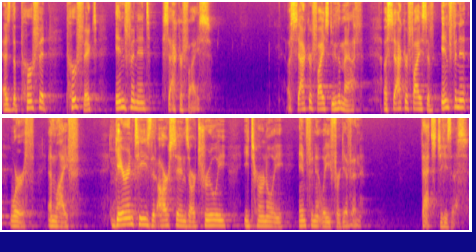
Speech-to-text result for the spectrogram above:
as the perfect, perfect, infinite sacrifice. A sacrifice, do the math, a sacrifice of infinite worth and life guarantees that our sins are truly, eternally, infinitely forgiven. That's Jesus.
